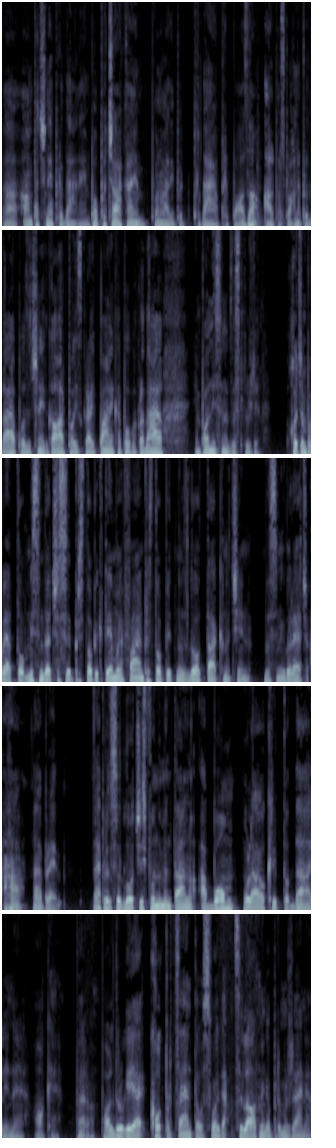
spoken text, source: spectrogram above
uh, on pač ne proda. Ne. In po počaka in ponavadi prodajo prepozno, ali pa sploh ne prodajo, po začne iti gor, po izgraji panika, po pa prodajo in pa niso nad zaslužili hočem povedati to, mislim, da če se pristopi k temu, je fajn pristopiti na zelo tak način, da se nekdo reče, aha, najprej, najprej se odloči fundamentalno, a bom vlagal kripto, da ali ne, ok. Prvo. Pol drugi je, koliko procentov svojega celotnega premoženja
